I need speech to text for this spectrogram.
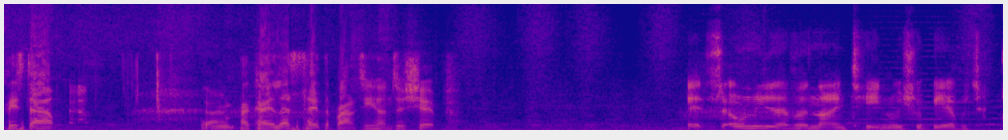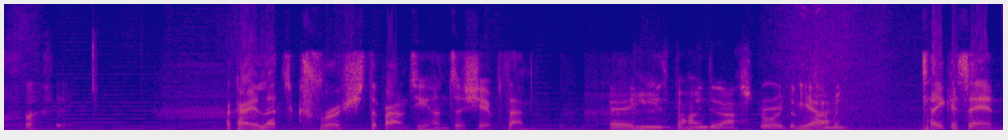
He's down. Down. Okay, let's take the Bounty Hunter ship. It's only level 19. We should be able to crush it. Okay, let's crush the Bounty Hunter ship then. Uh, he is behind an asteroid at the Yeah. moment. Take us in.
